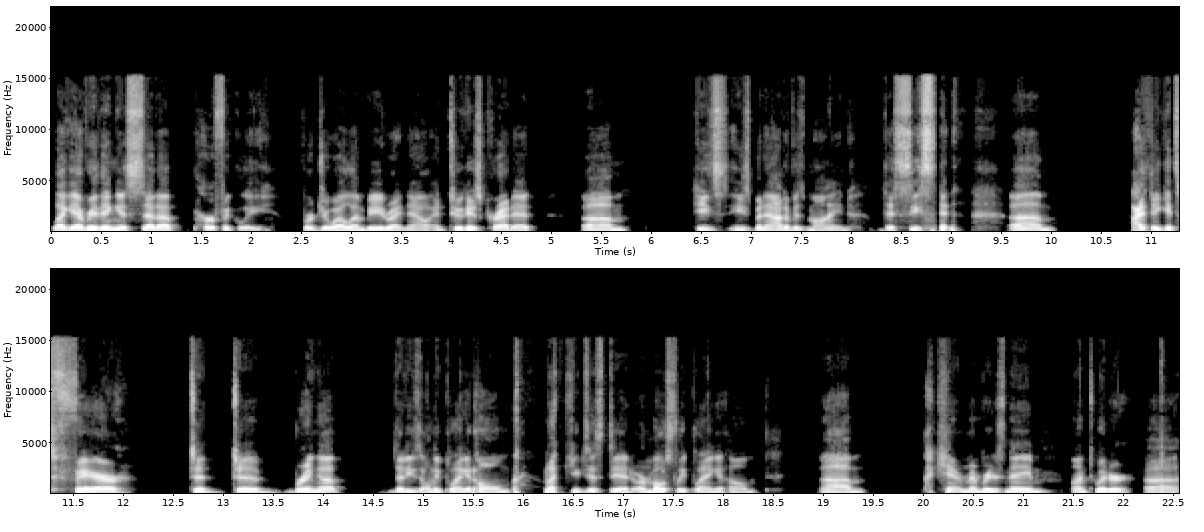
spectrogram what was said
Like everything is set up perfectly for Joel Embiid right now. And to his credit, um, he's he's been out of his mind this season. um, I think it's fair to to bring up that he's only playing at home, like you just did, or mostly playing at home. Um, I can't remember his name on Twitter, uh,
